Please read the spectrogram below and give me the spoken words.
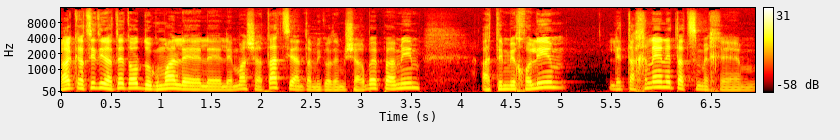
רק רציתי לתת עוד דוגמה למה שאתה ציינת מקודם, שהרבה פעמים אתם יכולים לתכנן את עצמכם,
